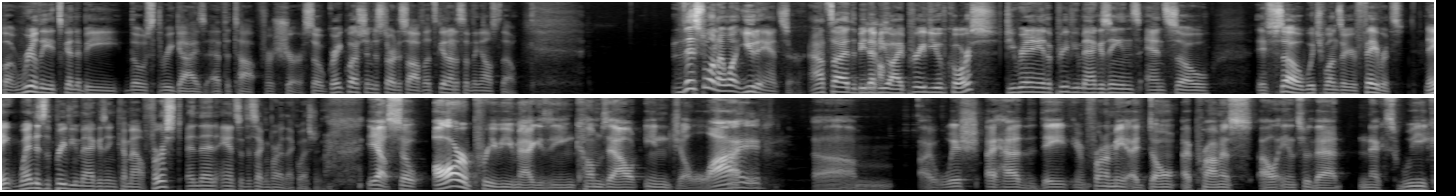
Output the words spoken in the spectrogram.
but really it's going to be those three guys at the top for sure. So great question to start us off. Let's get on to something else though. This one I want you to answer. Outside the BWI yeah. preview, of course. Do you read any of the preview magazines? And so, if so, which ones are your favorites? Nate, when does the preview magazine come out first? And then answer the second part of that question. Yeah. So our preview magazine comes out in July. Um, I wish I had the date in front of me. I don't. I promise I'll answer that next week.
